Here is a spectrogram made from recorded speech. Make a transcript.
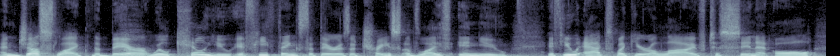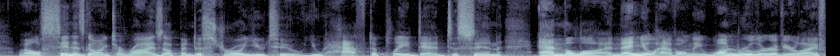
And just like the bear will kill you if he thinks that there is a trace of life in you, if you act like you're alive to sin at all, well, sin is going to rise up and destroy you too. You have to play dead to sin and the law. And then you'll have only one ruler of your life,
